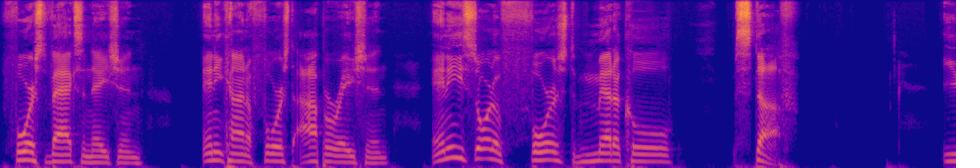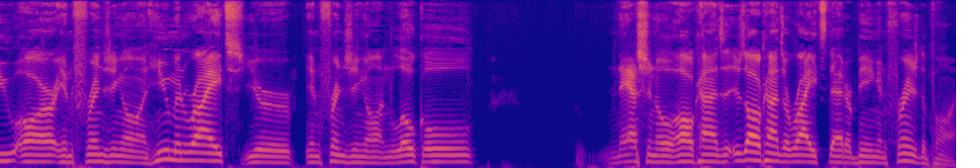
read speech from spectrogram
forced vaccination, any kind of forced operation, any sort of forced medical stuff, you are infringing on human rights, you're infringing on local, national, all kinds of there's all kinds of rights that are being infringed upon.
